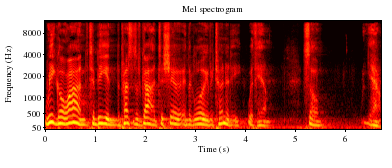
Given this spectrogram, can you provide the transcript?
we go on to be in the presence of God to share in the glory of eternity with Him. So, yeah.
